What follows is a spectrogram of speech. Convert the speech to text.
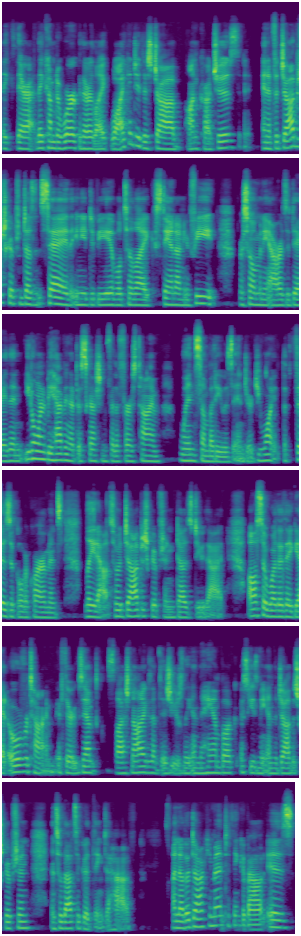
they they they come to work they're like, "Well, I can do this job on crutches." And if the job description doesn't say that you need to be able to like stand on your feet for so many hours a day, then you don't want to be having that discussion for the first time when somebody was injured. You want the physical requirements laid out. So a job description does do that. Also, whether they get overtime, if they're exempt slash non-exempt, is usually in the handbook, excuse me, in the job description. And so that's a good thing to have. Another document to think about is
